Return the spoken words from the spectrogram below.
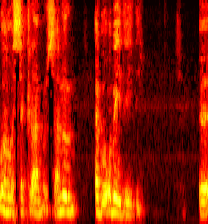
ve huve sekranur sanırım Ebu Ubeyde'ydi. Ee,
